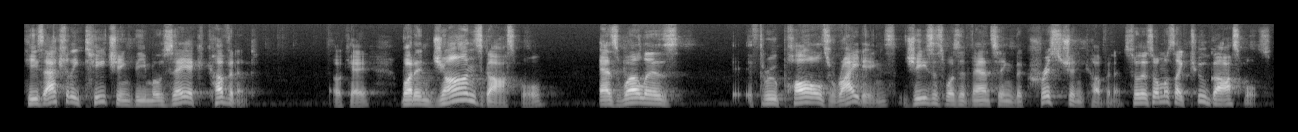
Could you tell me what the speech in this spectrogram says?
he's actually teaching the Mosaic covenant. Okay. But in John's gospel, as well as through Paul's writings, Jesus was advancing the Christian covenant. So there's almost like two gospels.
